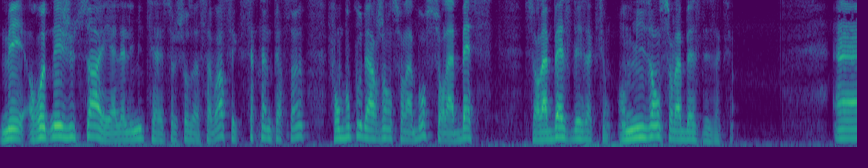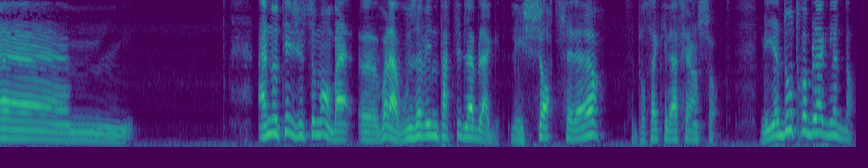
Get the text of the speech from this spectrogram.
mais retenez juste ça et à la limite c'est la seule chose à savoir, c'est que certaines personnes font beaucoup d'argent sur la bourse sur la baisse, sur la baisse des actions, en misant sur la baisse des actions. Euh... À noter justement, bah, euh, voilà, vous avez une partie de la blague. Les short sellers, c'est pour ça qu'il a fait un short. Mais il y a d'autres blagues là-dedans.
